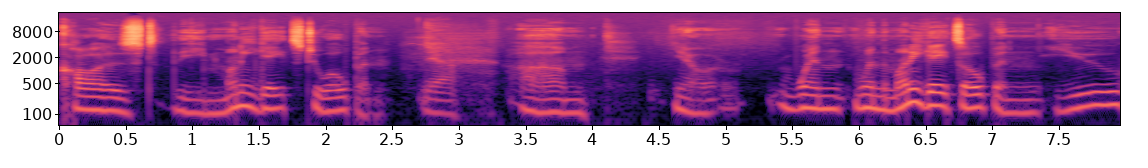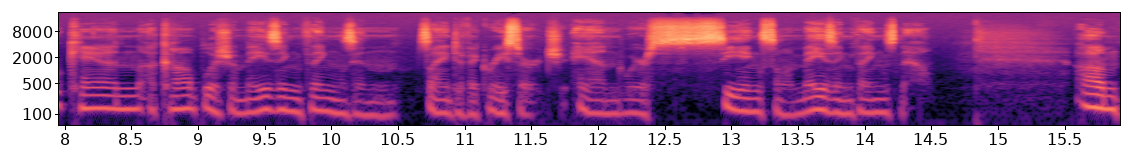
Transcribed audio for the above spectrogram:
caused the money gates to open. Yeah. Um, you know, when when the money gates open, you can accomplish amazing things in scientific research, and we're seeing some amazing things now. Um,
